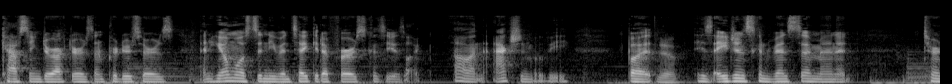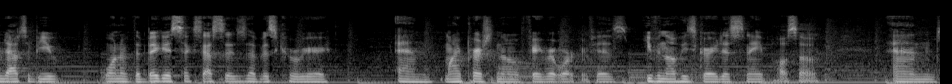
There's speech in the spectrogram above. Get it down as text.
casting directors and producers. And he almost didn't even take it at first because he was like, oh, an action movie. But Yeah. his agents convinced him, and it turned out to be one of the biggest successes of his career and my personal favorite work of his, even though he's great as Snape also. And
